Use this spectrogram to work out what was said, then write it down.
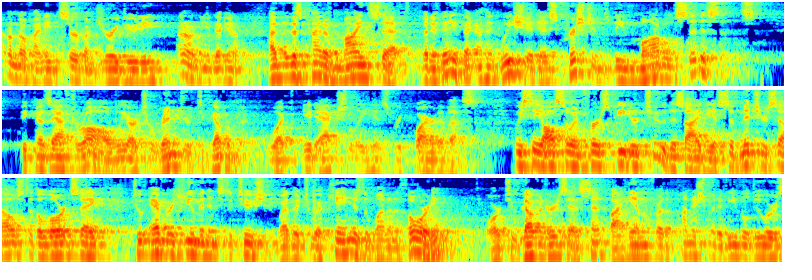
I don't know if I need to serve on jury duty. I don't need you know, this kind of mindset. But if anything, I think we should, as Christians, be model citizens because, after all, we are to render to government what it actually has required of us. We see also in 1 Peter 2 this idea submit yourselves to the Lord's sake to every human institution, whether to a king as the one in authority, or to governors as sent by him for the punishment of evildoers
